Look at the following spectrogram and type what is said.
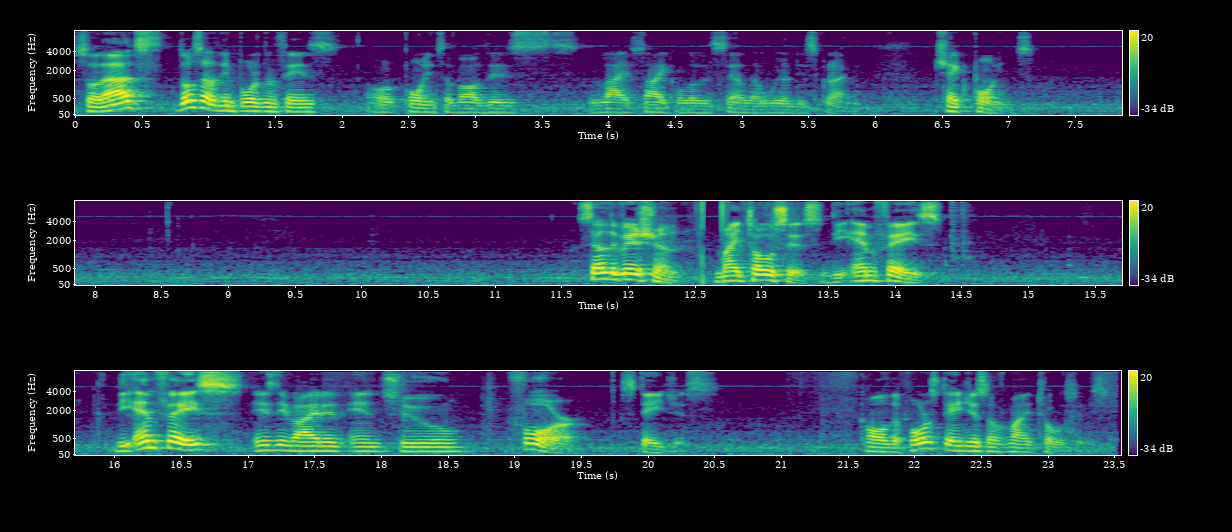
So that's those are the important things or points about this life cycle of the cell that we're describing. Checkpoints. Cell division, mitosis, the M phase. The M phase is divided into four stages, called the four stages of mitosis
